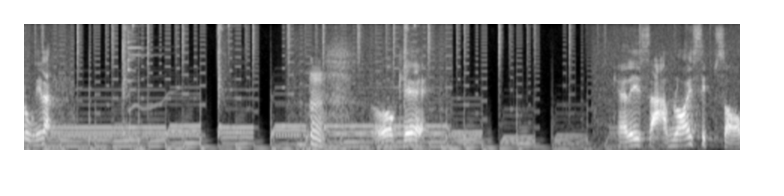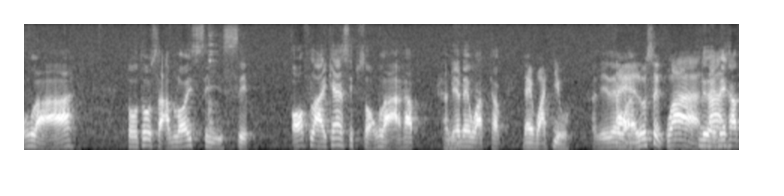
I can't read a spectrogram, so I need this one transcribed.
ละในวัดลูกนี้แหละอืมโอเค แครี่312 หลา total 340 ออฟไลน์แค่ 12 หลาครับ อันนี้ได้วัดครับ ได้วัดอยู่ อันนี้ได้แต่วัดรู้สึกว่าเหนื่อยไหมครับ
